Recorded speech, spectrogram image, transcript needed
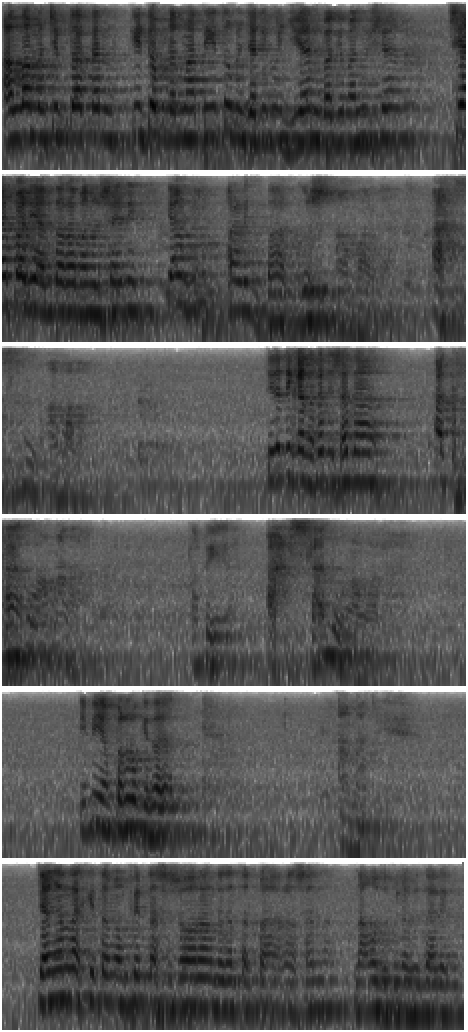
Allah menciptakan hidup dan mati itu menjadi ujian bagi manusia. Siapa di antara manusia ini yang paling bagus amalnya? Ahsan amal. Tidak dikatakan di sana aktsaru amal. Tapi ahsanu amal. Ini yang perlu kita amati. Janganlah kita memfitnah seseorang dengan tanpa alasan. Naudzubillah min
